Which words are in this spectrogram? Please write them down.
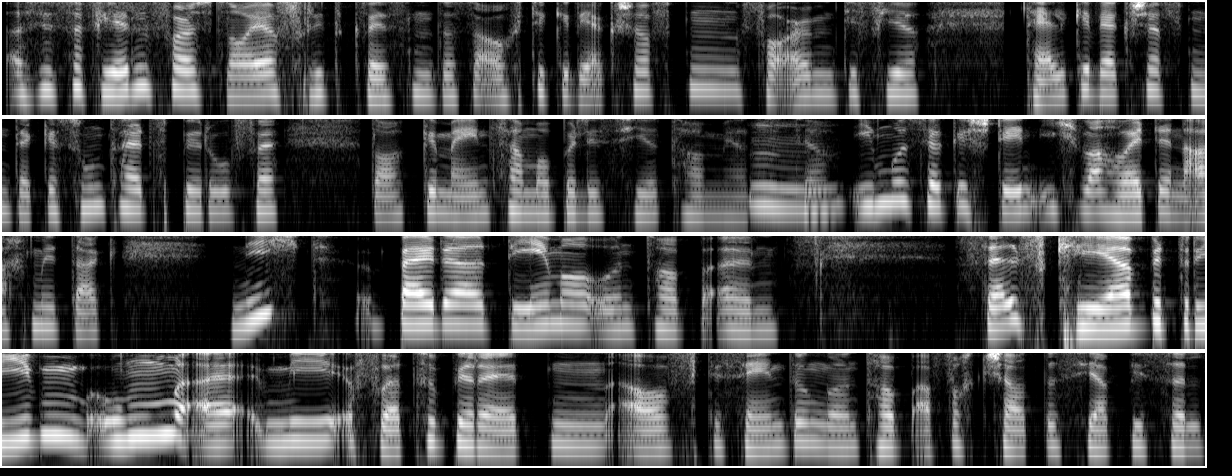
Es ist auf jeden Fall ein neuer Schritt gewesen, dass auch die Gewerkschaften, vor allem die vier Teilgewerkschaften der Gesundheitsberufe, da gemeinsam mobilisiert haben jetzt. Mhm. Ja. Ich muss ja gestehen, ich war heute Nachmittag nicht bei der Demo und habe ähm, Self-Care betrieben, um äh, mich vorzubereiten auf die Sendung und habe einfach geschaut, dass ich ein bisschen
